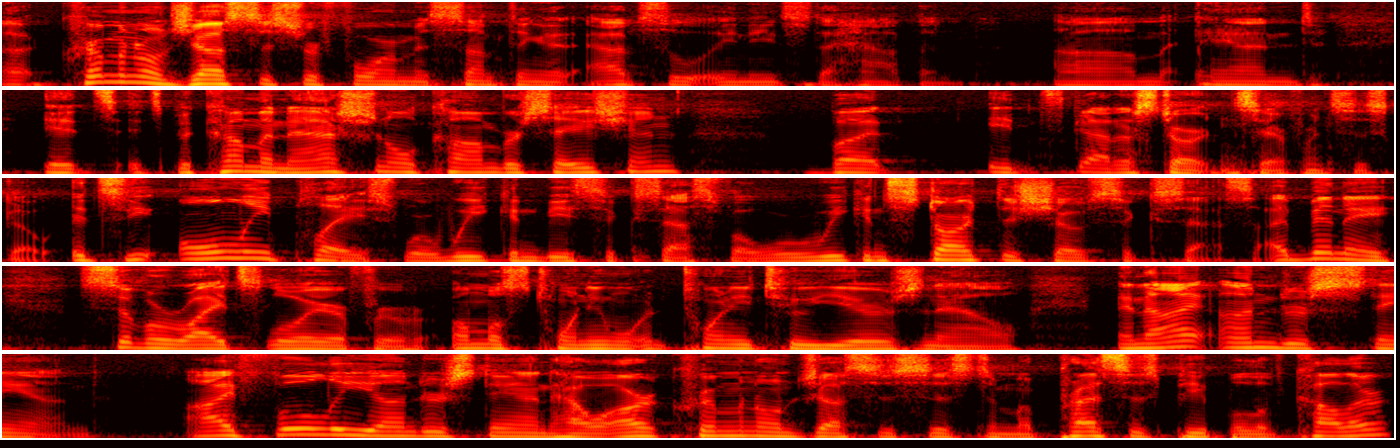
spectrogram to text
Uh, criminal justice reform is something that absolutely needs to happen. Um, and it's, it's become a national conversation, but it's got to start in San Francisco. It's the only place where we can be successful, where we can start to show success. I've been a civil rights lawyer for almost 21, 22 years now, and I understand, I fully understand how our criminal justice system oppresses people of color.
